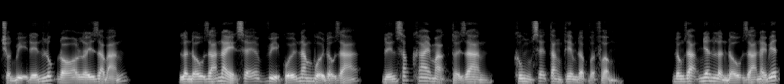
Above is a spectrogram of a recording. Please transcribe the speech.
chuẩn bị đến lúc đó lấy ra bán. Lần đấu giá này sẽ vì cuối năm buổi đấu giá, đến sắp khai mạc thời gian, không sẽ tăng thêm đập vật phẩm. Đồng dạng nhân lần đấu giá này biết,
